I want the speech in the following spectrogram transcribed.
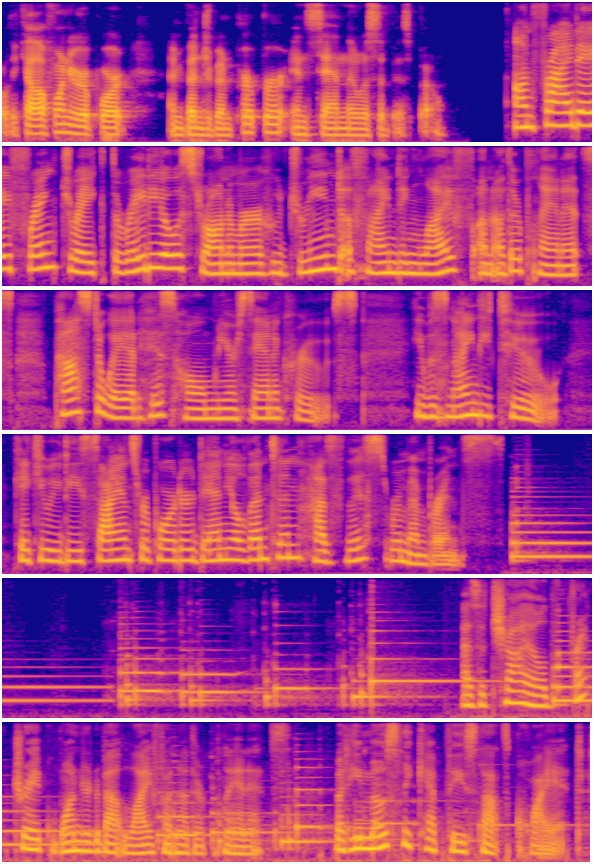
For the California Report, I'm Benjamin Purper in San Luis Obispo. On Friday, Frank Drake, the radio astronomer who dreamed of finding life on other planets, passed away at his home near Santa Cruz. He was 92. KQED science reporter Danielle Venton has this remembrance. As a child, Frank Drake wondered about life on other planets, but he mostly kept these thoughts quiet.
